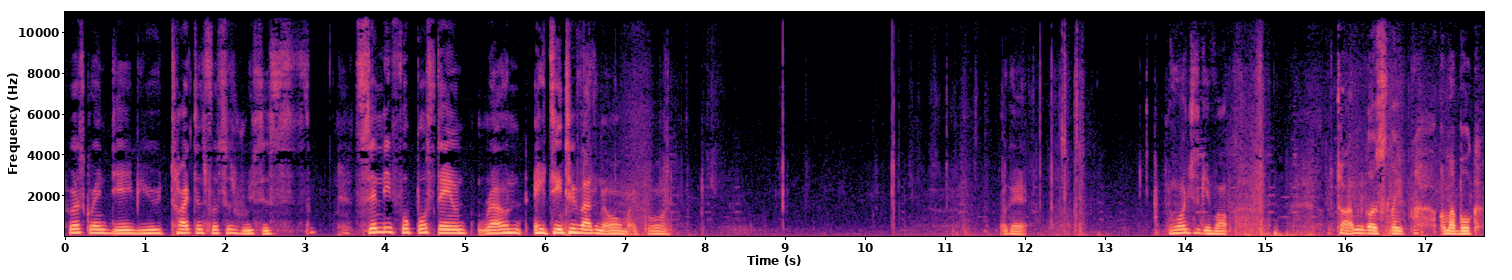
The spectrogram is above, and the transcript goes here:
First grade debut. Titans versus Roosters. Sydney Football Stadium round 18 2000. Oh my god. Okay. I won't just give up. Time to go to sleep on my book.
